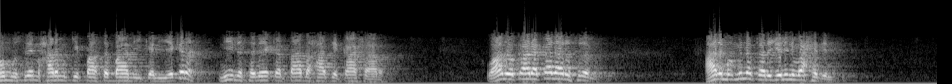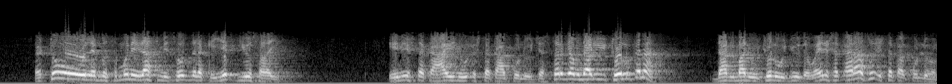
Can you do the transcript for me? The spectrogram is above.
هم مسلم حرم کې پاسه باندې کلیه کنه نیل سره کرتا به حق کاشار وانو کار کلا رسول هر مؤمن کر جنین واحد ټول مسلمانې رسمي سود لکه یک یو سړی ان اشتکا عینو اشتکا کولو چې سترګم داری ټول کنه ダルマルウチュウウジュウダウエルシャカラソイスタカクルム。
